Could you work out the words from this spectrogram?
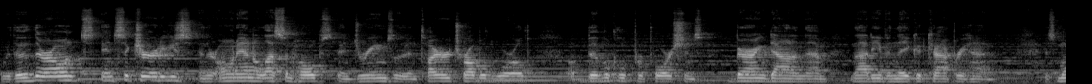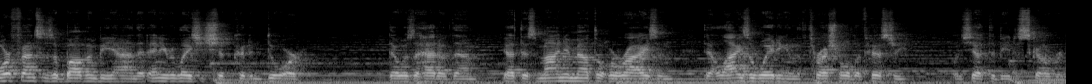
Within their own insecurities and their own adolescent hopes and dreams with an entire troubled world of biblical proportions bearing down on them, not even they could comprehend. It's more fences above and beyond that any relationship could endure that was ahead of them. Yet this monumental horizon that lies awaiting in the threshold of history was yet to be discovered.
